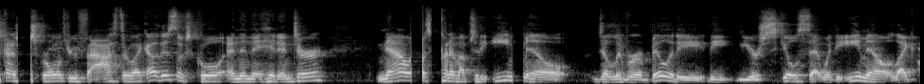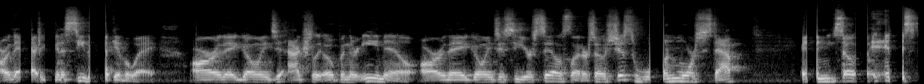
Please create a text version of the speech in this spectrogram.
kind of scrolling through fast, they're like, oh, this looks cool. And then they hit enter. Now it's kind of up to the email deliverability, the your skill set with the email. Like, are they actually going to see that giveaway? Are they going to actually open their email? Are they going to see your sales letter? So it's just one more step. And so it's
